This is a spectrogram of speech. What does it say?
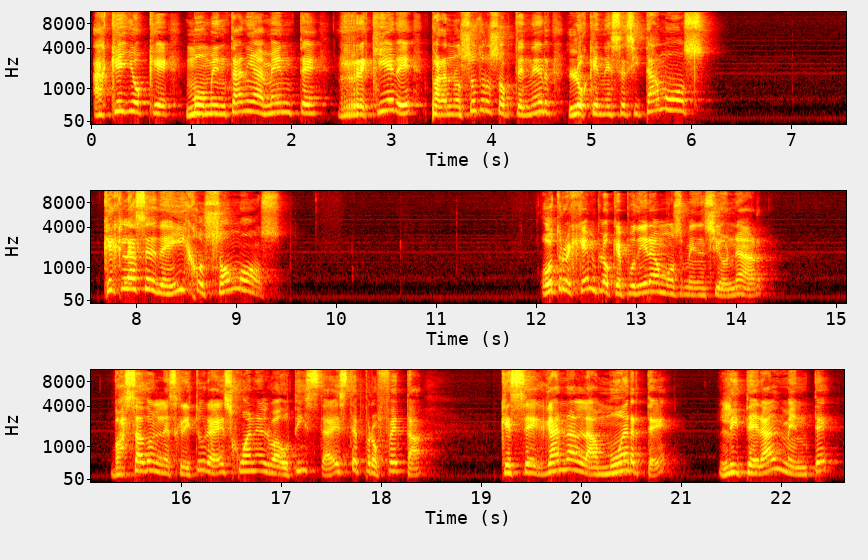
aquello que momentáneamente requiere para nosotros obtener lo que necesitamos. ¿Qué clase de hijos somos? Otro ejemplo que pudiéramos mencionar, basado en la escritura, es Juan el Bautista, este profeta que se gana la muerte literalmente,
